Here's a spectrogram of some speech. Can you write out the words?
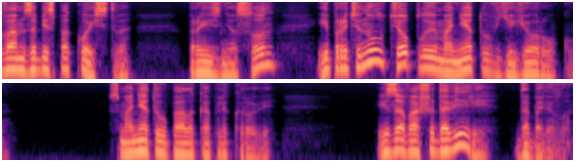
вам за беспокойство», — произнес он и протянул теплую монету в ее руку. С монеты упала капля крови. «И за ваше доверие», — добавил он.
